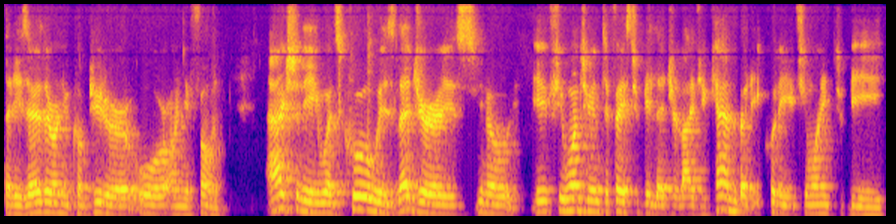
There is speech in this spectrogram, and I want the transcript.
that is either on your computer or on your phone. Actually, what's cool with Ledger is, you know, if you want your interface to be Ledger Live, you can, but equally, if you want it to be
